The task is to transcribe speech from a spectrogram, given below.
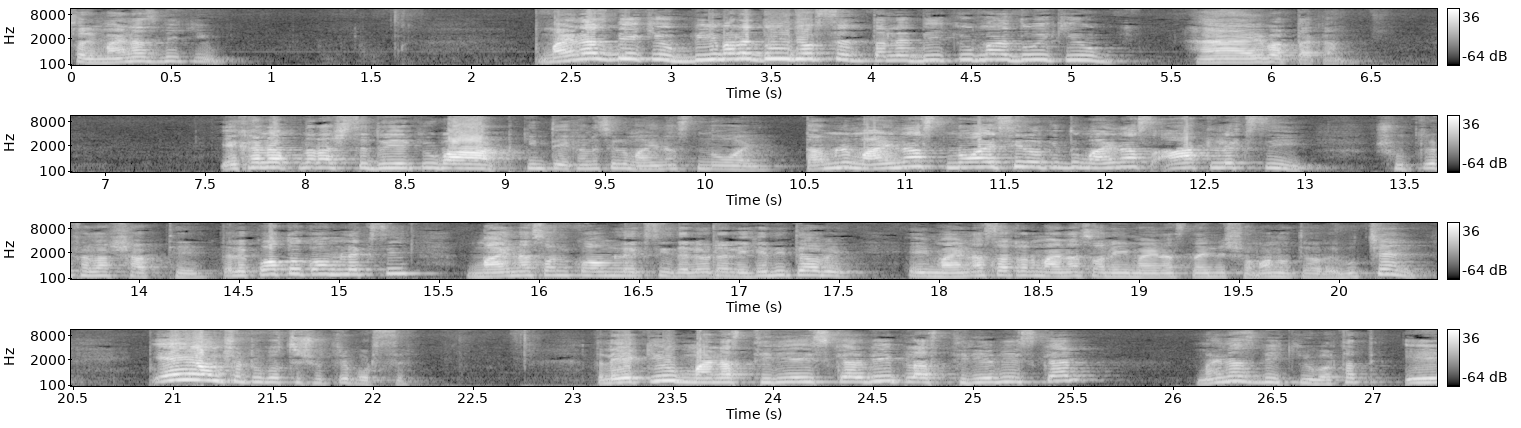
Sorry minus B cube. Minus B cube B মানে দুই ধরছেন, তাহলে বি কিউব মানে দুই কিউব। হ্যাঁ এবার তাকান। এখানে আপনার আসছে দুই কিউব আট, কিন্তু এখানে ছিল মাইনাস নয়। তার মানে মাইনাস নয় ছিল, কিন্তু মাইনাস আট লেখছি। সূত্রে ফেলার স্বার্থে। তাহলে কত কম লেখছি? মাইনাস ওয়ান কম লেখছি, তাহলে ওটা লিখে দিতে হবে। এই মাইনাস আট আর মাইনাস ওয়ান, এই মাইনাস নাইনের সমান হতে হবে, বুঝছেন? এই অংশটুকু হচ্ছে সূত্রে পড়ছে। তাহলে A cube minus three A square B plus three A B square minus B cube, অর্থাৎ এ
